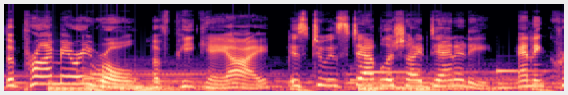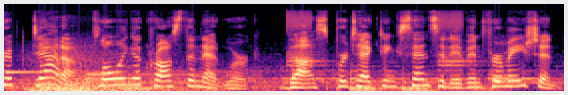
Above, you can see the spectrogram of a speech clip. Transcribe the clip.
The primary role of PKI is to establish identity and encrypt data flowing across the network, thus protecting sensitive information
